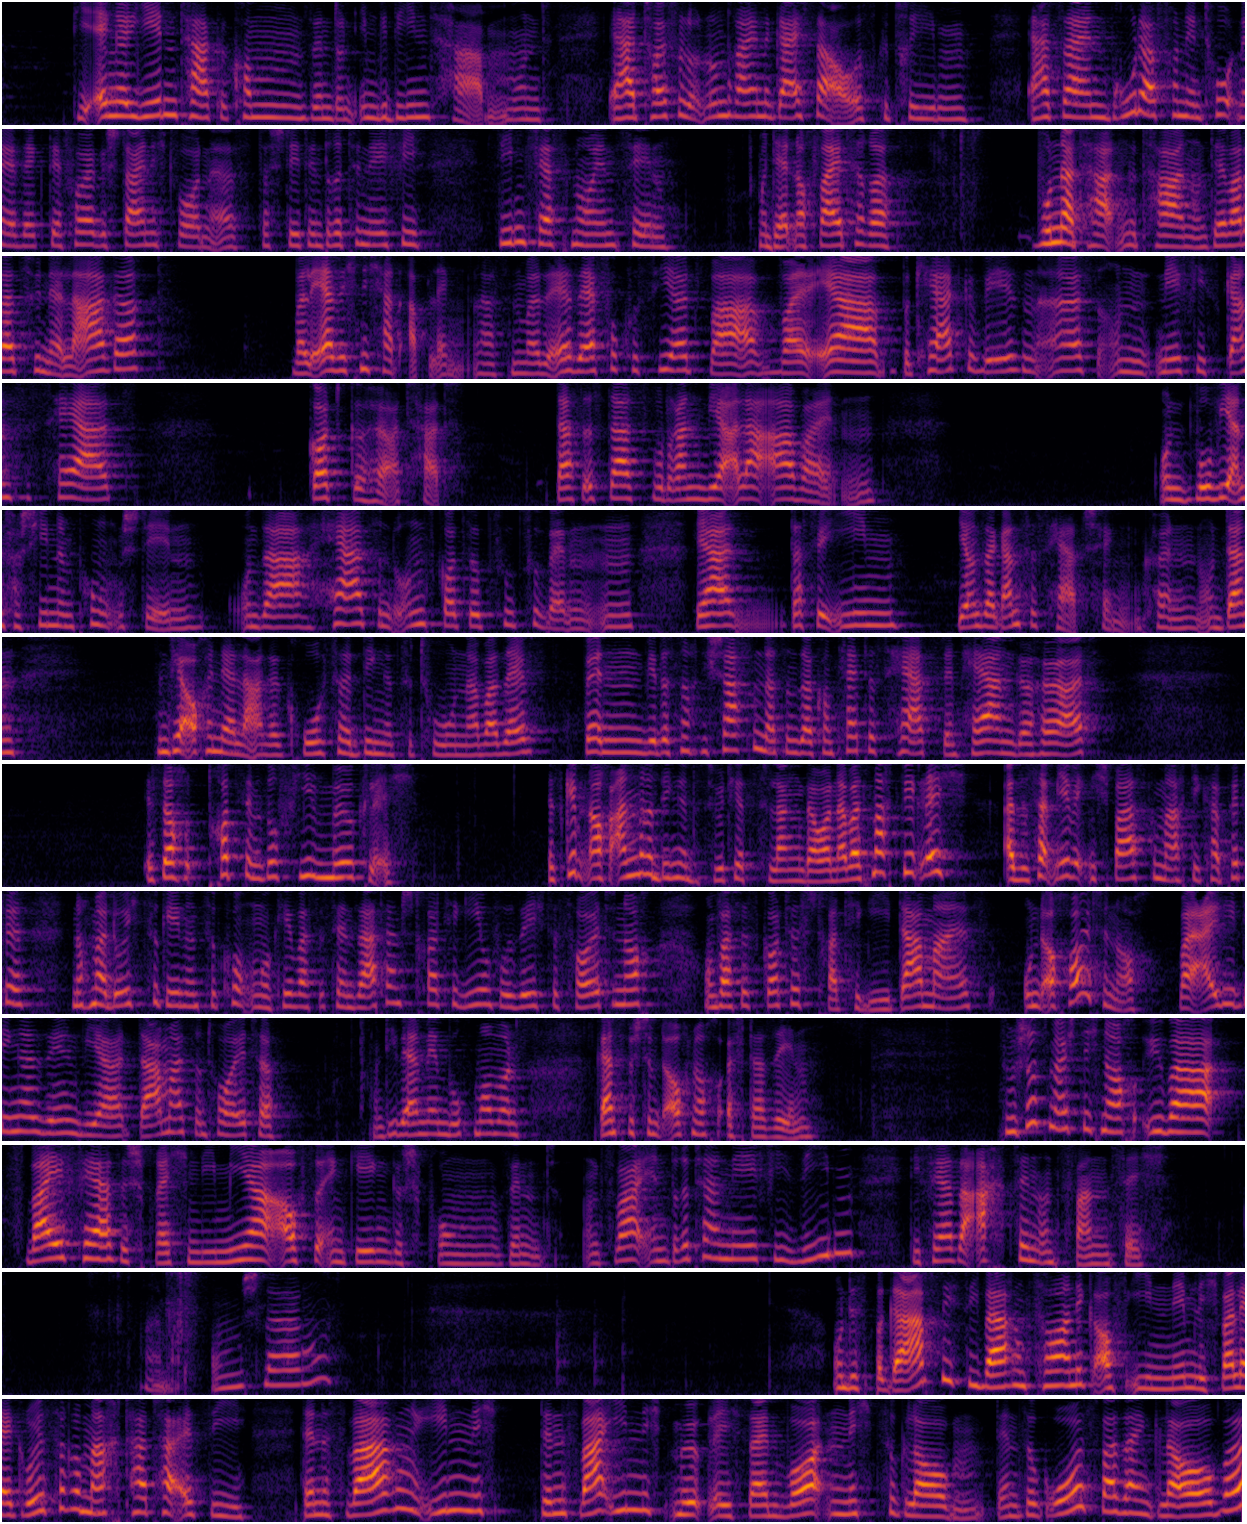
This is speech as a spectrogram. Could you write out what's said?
die Engel jeden Tag gekommen sind und ihm gedient haben. Und er hat Teufel und unreine Geister ausgetrieben. Er hat seinen Bruder von den Toten erweckt, der vorher gesteinigt worden ist. Das steht in 3. Nephi 7, Vers 19. Und er hat noch weitere Wundertaten getan. Und der war dazu in der Lage, weil er sich nicht hat ablenken lassen, weil er sehr fokussiert war, weil er bekehrt gewesen ist und Nephis ganzes Herz Gott gehört hat. Das ist das, woran wir alle arbeiten und wo wir an verschiedenen Punkten stehen. Unser Herz und uns Gott so zuzuwenden, ja, dass wir ihm ja unser ganzes Herz schenken können. Und dann sind wir auch in der Lage, große Dinge zu tun. Aber selbst wenn wir das noch nicht schaffen, dass unser komplettes Herz dem Herrn gehört, ist doch trotzdem so viel möglich. Es gibt noch andere Dinge, das wird jetzt zu lange dauern, aber es macht wirklich, also es hat mir wirklich Spaß gemacht, die Kapitel nochmal durchzugehen und zu gucken, okay, was ist denn Satans Strategie und wo sehe ich das heute noch und was ist Gottes Strategie damals und auch heute noch, weil all die Dinge sehen wir damals und heute und die werden wir im Buch Mormon ganz bestimmt auch noch öfter sehen. Zum Schluss möchte ich noch über zwei Verse sprechen, die mir auch so entgegengesprungen sind. Und zwar in 3. Nephi 7, die Verse 18 und 20. Einmal umschlagen. Und es begab sich, sie waren zornig auf ihn, nämlich weil er größere Macht hatte als sie. Denn es waren ihnen nicht, denn es war ihnen nicht möglich, seinen Worten nicht zu glauben. Denn so groß war sein Glaube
